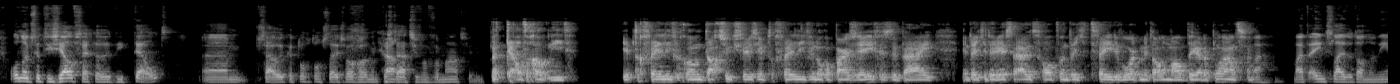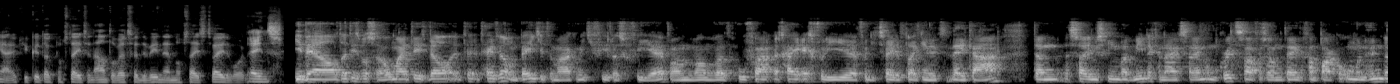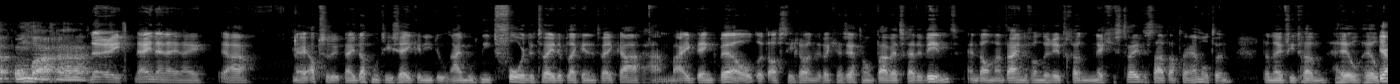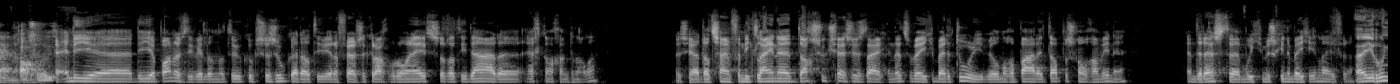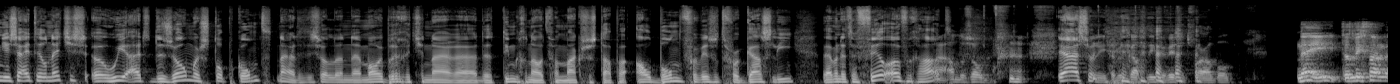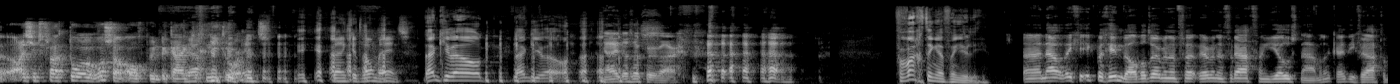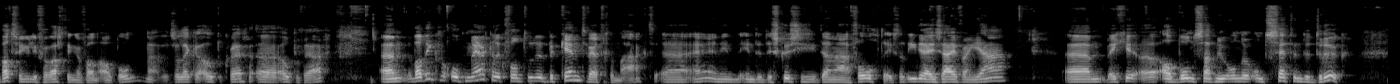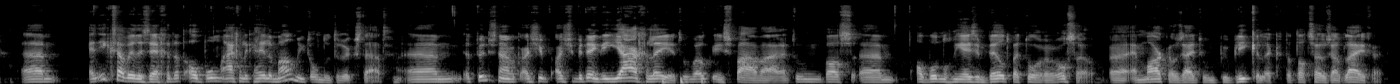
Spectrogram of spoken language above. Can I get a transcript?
Ondanks dat hij zelf zegt dat het niet telt, ehm, zou ik het toch nog steeds wel gewoon een prestatie van formaat vinden. dat telt toch ook niet? Je hebt toch veel liever gewoon dagsucces. Je hebt toch veel liever nog een paar zegens erbij. En dat je de rest uitvalt dan dat je tweede wordt met allemaal derde plaatsen. Maar, maar het een sluit het ander niet uit. Je kunt ook nog steeds een aantal wedstrijden winnen en nog steeds tweede worden. Eens. Jawel, dat is wel zo. Maar het, is wel, het, het heeft wel een beetje te maken met je filosofie. Hè? Want, want wat, hoe vaak ga je echt voor die, eh, voor die tweede plek in het WK? Dan zou je misschien wat minder geneigd zijn om Gridstraffer zo meteen te gaan pakken. Om een Honda... Uh... Nee, nee, nee, nee. nee. Ja, Nee, absoluut. Nee, dat moet hij zeker niet doen. Hij moet niet voor de tweede plek in het WK gaan. Maar ik denk wel dat als hij gewoon, wat jij zegt, nog een paar wedstrijden wint. en dan aan het einde van de rit gewoon netjes tweede staat achter Hamilton. dan heeft hij het gewoon heel, heel Ja, absoluut. en die, uh, die Japanners die willen natuurlijk op Suzuka dat hij weer een verse krachtbron heeft. zodat hij daar uh, echt kan gaan knallen. Dus ja, dat zijn van die kleine dagsuccessen. Is het eigenlijk net zo'n beetje bij de Tour. Je wil nog een paar etappes gewoon gaan winnen. En de rest uh, moet je misschien een beetje inleveren. Uh, Jeroen, je zei het heel netjes uh, hoe je uit de zomerstop komt. Nou, dat is wel een mooi bruggetje naar de teamgenoot van Max Verstappen. Albon verwisseld voor Gasly. We hebben het er veel over gehad. Nou, andersom. ja, sorry. Hebben Gasly verwisseld voor Albon. Nee, dat ligt dan, als je het vanuit Toro Rosso oogpunt bekijkt, ja. of niet hoor. Eens. ja. Ben ik het wel mee eens. Dankjewel, dankjewel. ja, dat is ook weer waar. Verwachtingen van jullie? Uh, nou, weet je, ik begin wel, want we hebben een, we hebben een vraag van Joost namelijk. Hè, die vraagt, wat zijn jullie verwachtingen van Albon? Nou, dat is een lekker open, uh, open vraag. Um, wat ik opmerkelijk vond toen het bekend werd gemaakt, uh, hè, en in, in de discussies die daarna volgden, is dat iedereen zei van ja, um, weet je, Albon staat nu onder ontzettende druk. Um, en ik zou willen zeggen dat Albon eigenlijk helemaal niet onder druk staat. Um, het punt is namelijk, als je, als je bedenkt, een jaar geleden, toen we ook in Spa waren, toen was um, Albon nog niet eens in beeld bij Toro Rosso. Uh, en Marco zei toen publiekelijk dat dat zo zou blijven.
